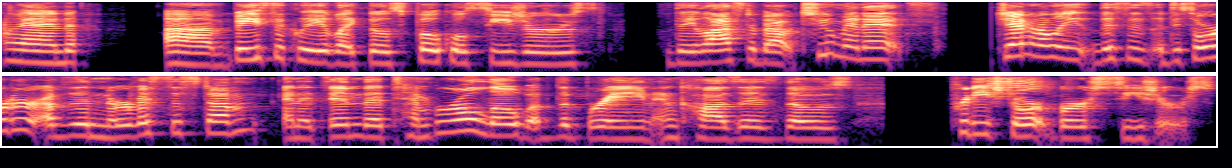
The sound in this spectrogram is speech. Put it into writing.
And um, basically, like those focal seizures, they last about two minutes. Generally, this is a disorder of the nervous system and it's in the temporal lobe of the brain and causes those pretty short burst seizures.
